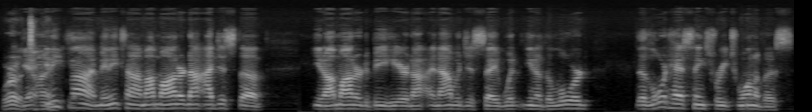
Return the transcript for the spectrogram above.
we're out of yeah, time anytime anytime i'm honored i, I just uh you know i'm honored to be here and i and i would just say what you know the lord the lord has things for each one of us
